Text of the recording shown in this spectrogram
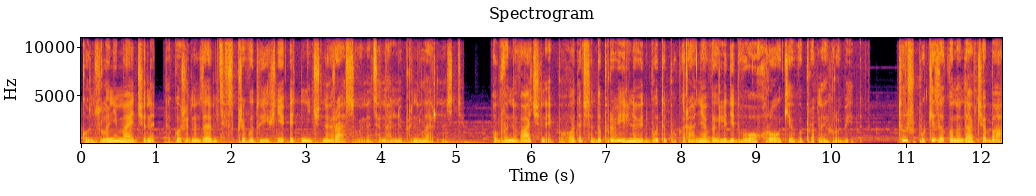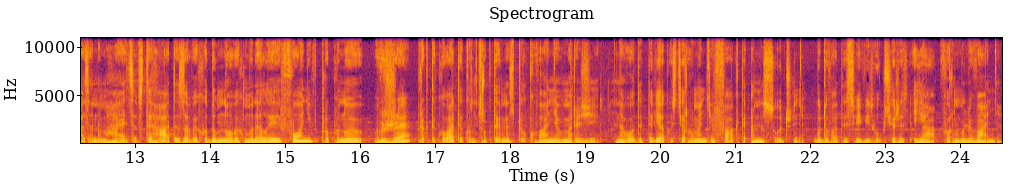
консула Німеччини, також іноземців з приводу їхньої етнічної расової національної приналежності. Обвинувачений погодився добровільно відбути покарання в вигляді двох років виправних робіт. Тож, поки законодавча база намагається встигати за виходом нових моделей айфонів, пропоную вже практикувати конструктивне спілкування в мережі, наводити в якості аргументів факти, а не судження, будувати свій відгук через я формулювання,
